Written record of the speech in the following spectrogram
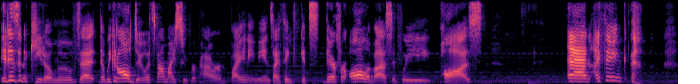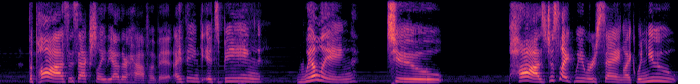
it isn't aikido move that that we can all do. It's not my superpower by any means. I think it's there for all of us if we pause. And I think the pause is actually the other half of it. I think it's being willing to pause, just like we were saying, like when you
